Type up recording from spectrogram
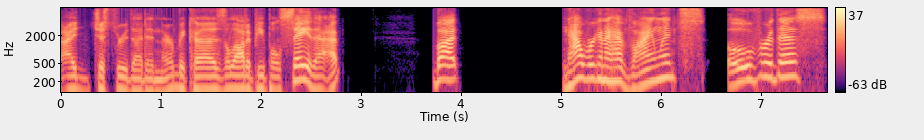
I just threw that in there because a lot of people say that. But now we're going to have violence over this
